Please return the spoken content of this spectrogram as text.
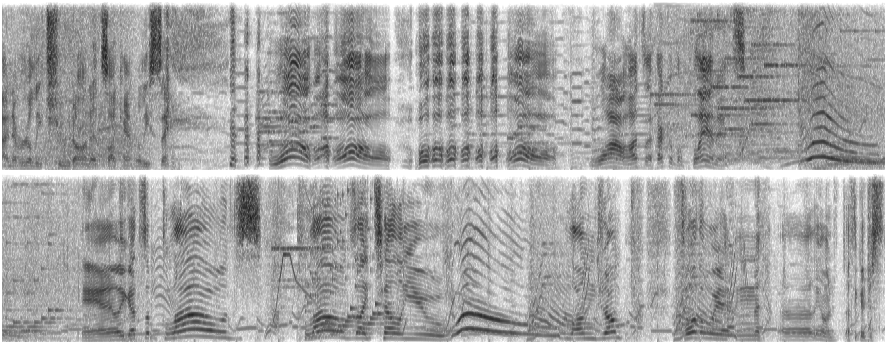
I never really chewed on it, so I can't really say. Whoa! Whoa! Wow, that's a heck of a planet! Woo! And we got some clouds! Clouds, I tell you! Woo! Long jump for the win! Uh, I, think I'm, I think I just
